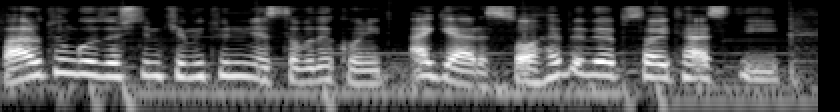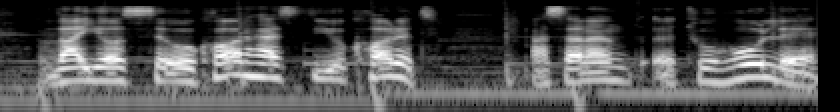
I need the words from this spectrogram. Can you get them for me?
براتون گذاشتیم که می‌تونین استفاده کنید. اگر صاحب وبسایت هستی و یا SEO کار هستی و کارت مثلا تو حول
